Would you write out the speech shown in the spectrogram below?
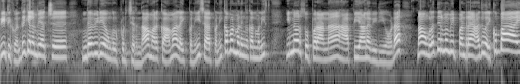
வீட்டுக்கு வந்து கிளம்பியாச்சு. இந்த வீடியோ உங்களுக்கு பிடிச்சிருந்தா மறக்காமல் லைக் பண்ணி ஷேர் பண்ணி கமெண்ட் பண்ணுங்கள் கண்மணிஸ் இன்னொரு சூப்பரான ஹாப்பியான வீடியோவோட நான் உங்களை திரும்ப மீட் பண்ணுறேன் அது வரைக்கும் பாய்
